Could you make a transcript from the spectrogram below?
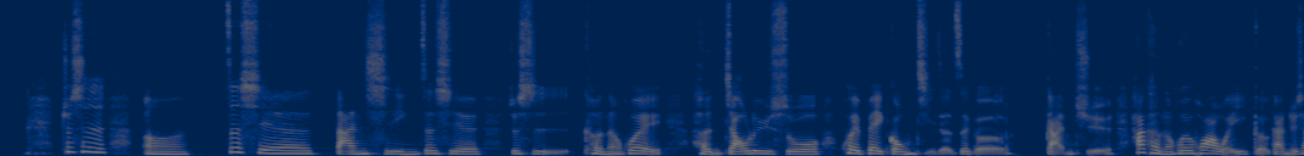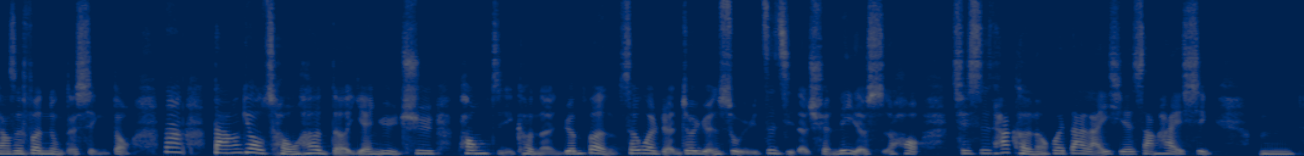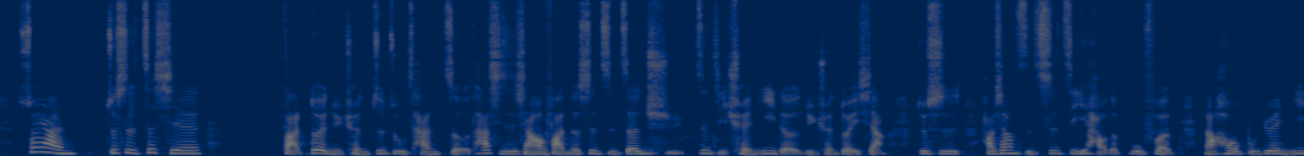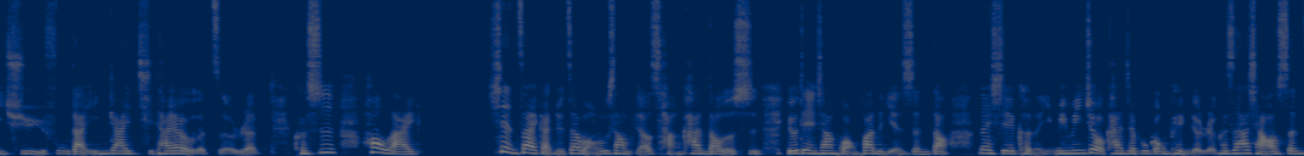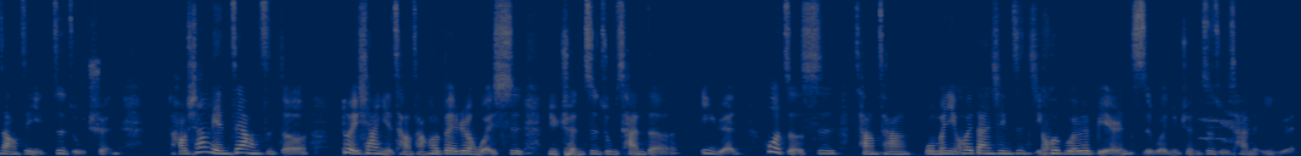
就是呃这些担心，这些就是可能会很焦虑，说会被攻击的这个。感觉他可能会化为一个感觉像是愤怒的行动。那当用仇恨的言语去抨击可能原本身为人就原属于自己的权利的时候，其实他可能会带来一些伤害性。嗯，虽然就是这些。反对女权自助餐者，他其实想要反的是只争取自己权益的女权对象，就是好像只吃自己好的部分，然后不愿意去负担应该其他要有的责任。可是后来，现在感觉在网络上比较常看到的是，有点像广泛的延伸到那些可能明明就有看见不公平的人，可是他想要伸张自己自主权。好像连这样子的对象也常常会被认为是女权自助餐的一员，或者是常常我们也会担心自己会不会被别人指为女权自助餐的一员。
